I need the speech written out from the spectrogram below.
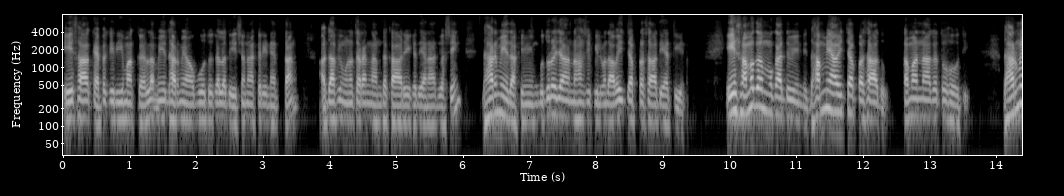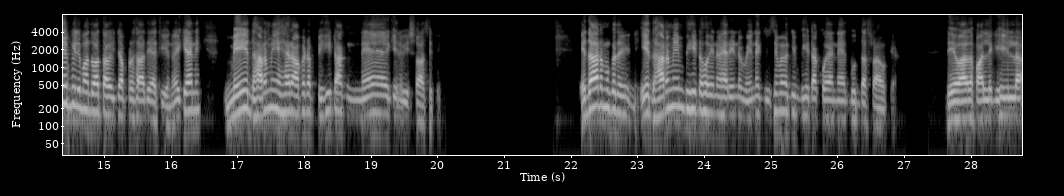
ඒසා කැපකිරීමක් කරලා මේ ධර්මය අවබෝධ කරලා දේශනා කරේ නැත්නම් අද අපි මොනතරම් අන්ධකාරයකද යනාදි වශයෙන් ධර්මයේ දකිමින් බුදුරජාණන් වහන්සේ පිළිබඳ අවිජ්ජා ප්‍රසාදය ඇති වෙනවා. ඒ සමගම මොකද වෙන්නේ? ධම්මේ අවිජ්ජා ප්‍රසාදු සමන්නාගතෝ හෝති. ධර්මයේ පිළිබඳවත් අවිජ්ජා ප්‍රසාදය ඇති වෙනවා. ඒ කියන්නේ මේ ධර්මයේ හැර අපිට පිහිටක් නැහැ කියන විශ්වාසෙට. එදාට මොකද වෙන්නේ? ඒ ධර්මයෙන් පිහිට හොයන හැරෙන්න වෙන කිසිමකින් පිහිටක් හොයන්නේ නැහැ බුද්ධ ශ්‍රාවකයා. දේවාල පල්ලේ ගිහිල්ලා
